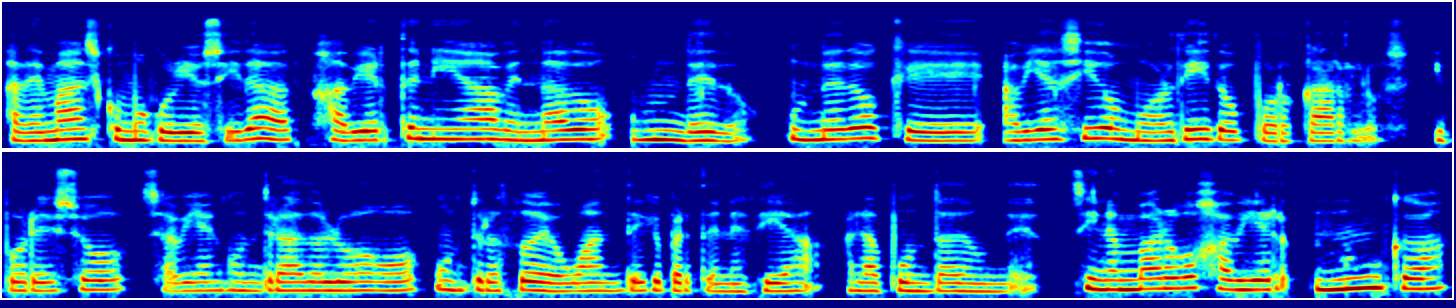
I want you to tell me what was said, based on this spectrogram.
Además, como curiosidad, Javier tenía vendado un dedo, un dedo que había sido mordido por Carlos y por eso se había encontrado luego un trozo de guante que pertenecía a la punta de un dedo. Sin embargo, Javier nunca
